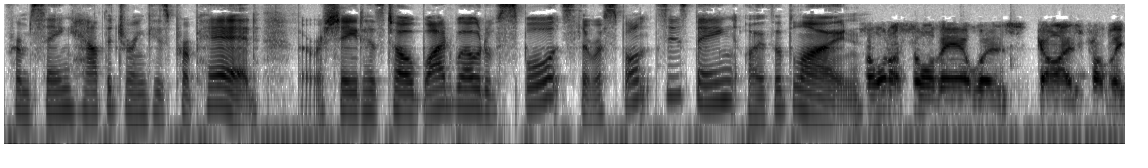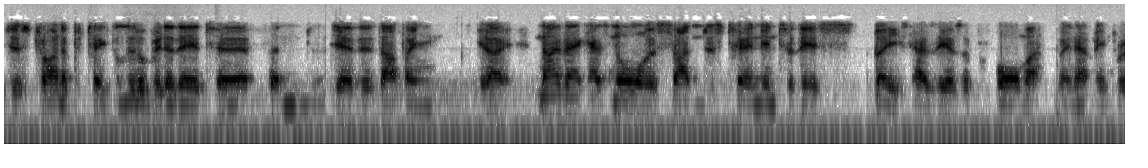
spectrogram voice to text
from seeing how the drink is prepared. But Rasheed has told Wide World of Sports the response is being overblown. So what I saw there was guys probably just trying to protect a little bit of their turf, and yeah, there's nothing. You know, Novak hasn't all of a sudden just turned into this beast, has he, as a performer? Been happening for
